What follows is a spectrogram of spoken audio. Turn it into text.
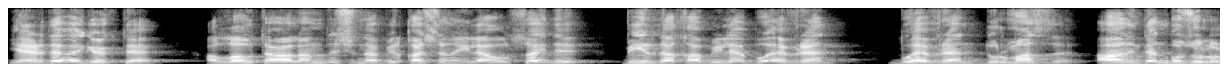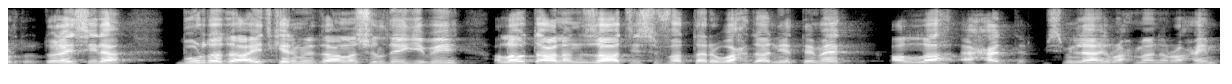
yerde ve gökte Allahu Teala'nın dışında birkaç tane ilah olsaydı bir dakika bile bu evren bu evren durmazdı. Aniden bozulurdu. Dolayısıyla burada da ayet-i kerimede de anlaşıldığı gibi Allahu Teala'nın zati sıfatları vahdaniyet demek Allah ehaddir. Bismillahirrahmanirrahim.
